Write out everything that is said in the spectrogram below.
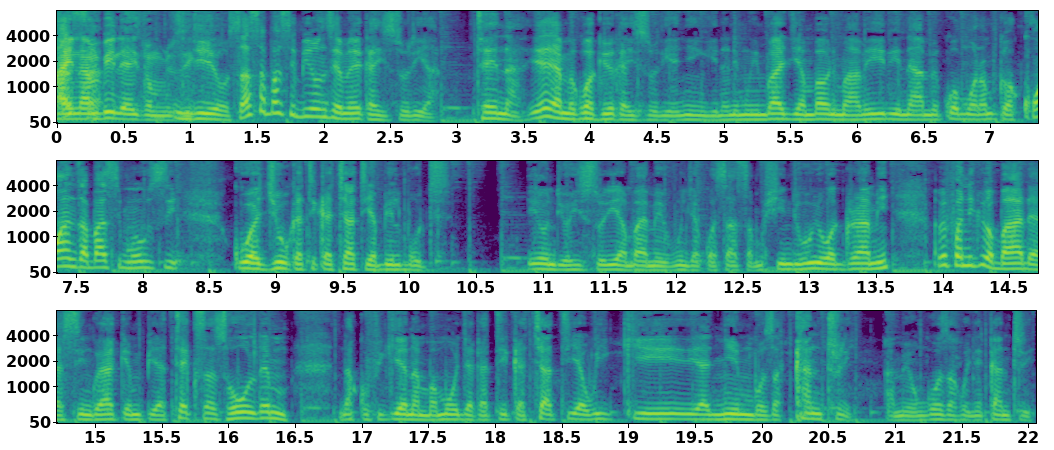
aina mbili ya hizo muziki. Ndio sasa basi, Beyonce ameweka historia tena. Yeye amekuwa akiweka historia nyingi na ni mwimbaji ambao ni mahiri na amekuwa mwanamke wa kwanza basi mweusi kuwa juu katika chati ya Billboard. Hiyo ndio historia ambayo amevunja kwa sasa. Mshindi huyo wa Grammy amefanikiwa baada ya singo yake mpya Texas Hold'em na kufikia namba moja katika chati ya wiki ya nyimbo za country. Ameongoza kwenye country.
